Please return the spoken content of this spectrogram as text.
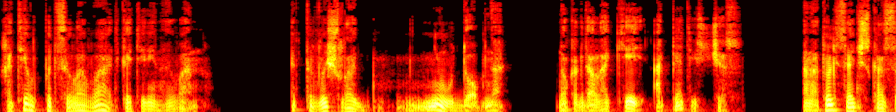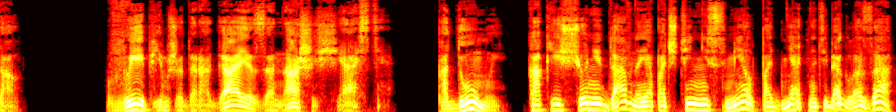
хотел поцеловать Катерину Ивановну. Это вышло неудобно, но когда лакей опять исчез, Анатолий Савич сказал, «Выпьем же, дорогая, за наше счастье. Подумай, как еще недавно я почти не смел поднять на тебя глаза,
